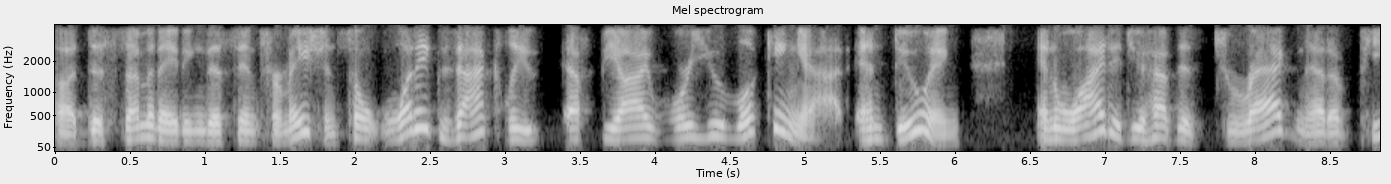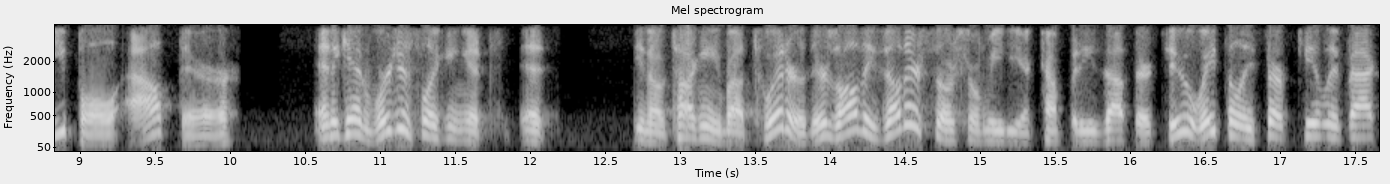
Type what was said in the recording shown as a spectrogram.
uh, disseminating this information. So, what exactly FBI were you looking at and doing? And why did you have this dragnet of people out there? And again, we're just looking at, at you know, talking about Twitter. There's all these other social media companies out there too. Wait till they start peeling back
